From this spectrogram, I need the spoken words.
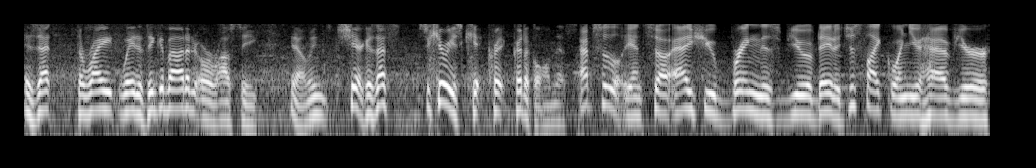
Is that the right way to think about it, or I'll see? You know, I mean, share because that's security is critical on this. Absolutely, and so as you bring this view of data, just like when you have your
